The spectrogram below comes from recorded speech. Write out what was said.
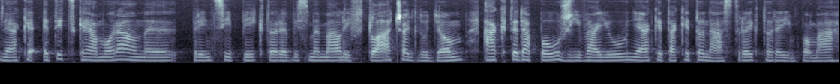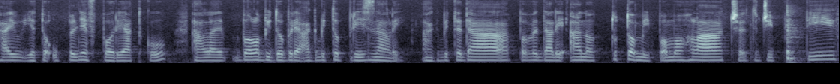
nejaké etické a morálne princípy, ktoré by sme mali vtláčať ľuďom. Ak teda používajú nejaké takéto nástroje, ktoré im pomáhajú, je to úplne v poriadku, ale bolo by dobré, ak by to priznali. Ak by teda povedali, áno, tuto mi pomohla chat GPT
